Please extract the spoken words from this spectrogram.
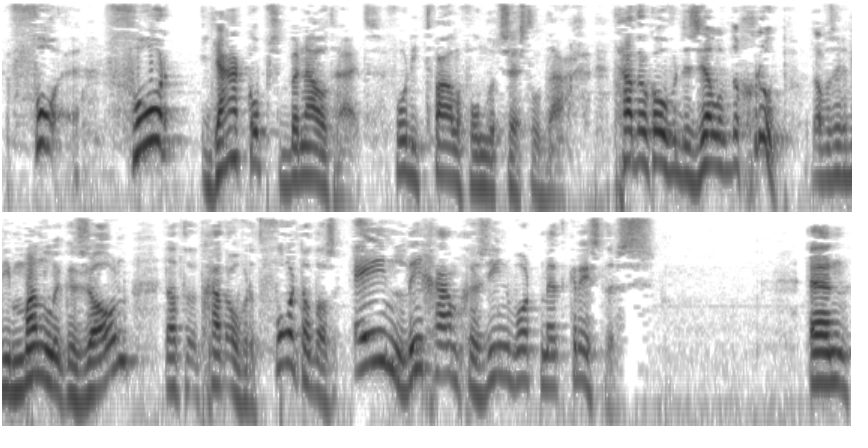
voor, voor Jacobs benauwdheid. Voor die 1260 dagen. Het gaat ook over dezelfde groep. Dat wil zeggen, die mannelijke zoon. Dat, het gaat over het volk dat als één lichaam gezien wordt met Christus. En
